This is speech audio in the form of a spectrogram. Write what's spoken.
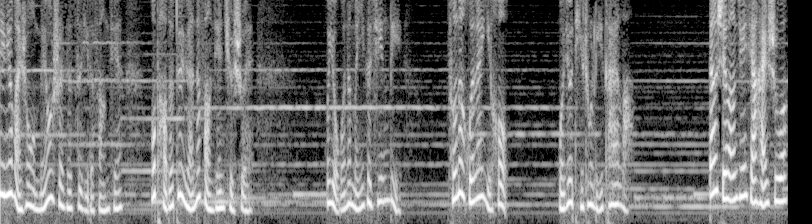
那天晚上我没有睡在自己的房间，我跑到队员的房间去睡。我有过那么一个经历，从那回来以后，我就提出离开了。当时王军霞还说，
